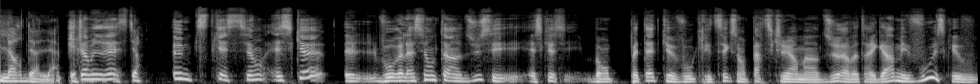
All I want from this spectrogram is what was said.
lors de la Je terminerai question. Une petite question. Est-ce que euh, vos relations tendues, c'est est-ce que c'est bon peut-être que vos critiques sont particulièrement dures à votre égard, mais vous, est-ce que vous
